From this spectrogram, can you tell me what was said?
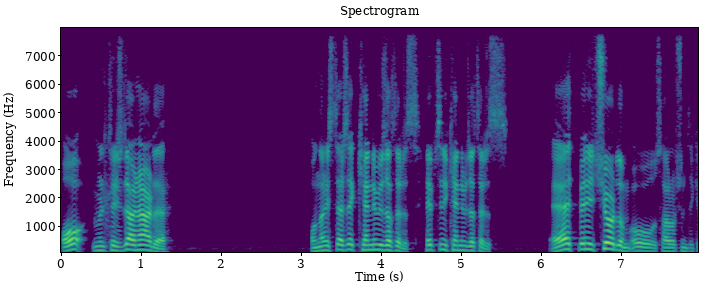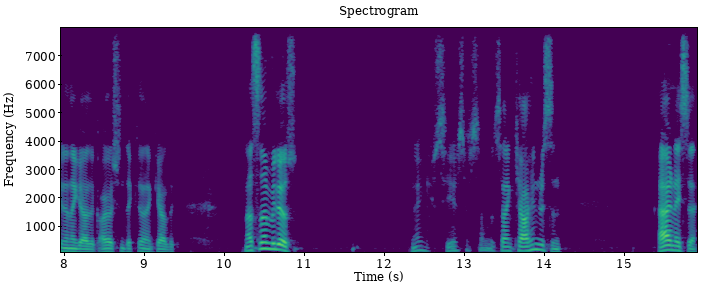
O mülteciler nerede? Onları istersek kendimiz atarız. Hepsini kendimiz atarız. Evet ben içiyordum. Oo sarhoşun tekine geldik. Ayaşın tekine geldik. Nasıl biliyorsun? Ne? Mı? Sen kahin misin? Her neyse.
